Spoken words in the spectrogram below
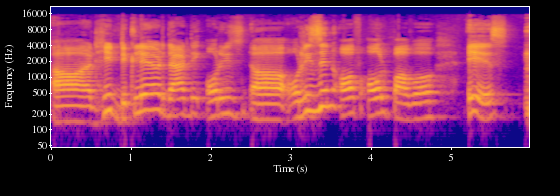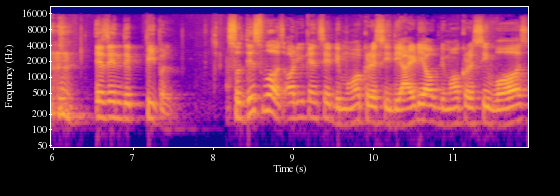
Uh, he declared that the orig- origin of all power is is in the people. So this was, or you can say, democracy. The idea of democracy was,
